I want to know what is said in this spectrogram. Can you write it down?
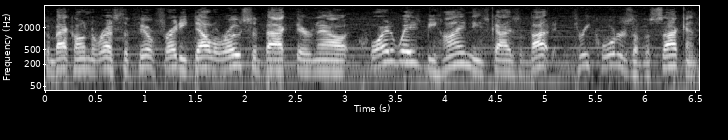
Looking back on the rest of the field, Freddie De La Rosa back there now, quite a ways behind these guys, about three quarters of a second.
